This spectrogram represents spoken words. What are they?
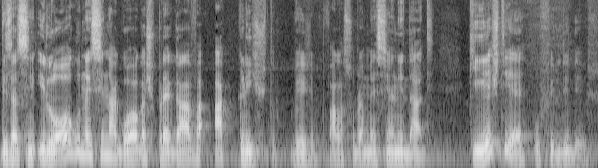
Diz assim: E logo nas sinagogas pregava a Cristo. Veja, fala sobre a messianidade. Que este é o Filho de Deus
